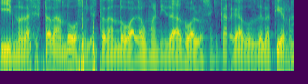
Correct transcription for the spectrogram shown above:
Y no las está dando o se le está dando a la humanidad o a los encargados de la Tierra,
